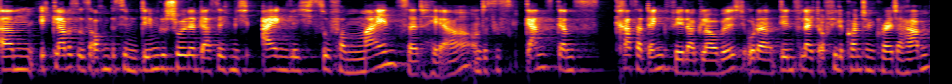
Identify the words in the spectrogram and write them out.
Ähm, ich glaube, es ist auch ein bisschen dem geschuldet, dass ich mich eigentlich so vom Mindset her, und das ist ganz, ganz krasser Denkfehler, glaube ich, oder den vielleicht auch viele Content Creator haben,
